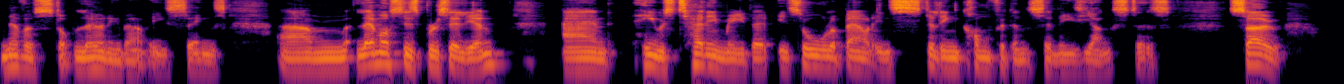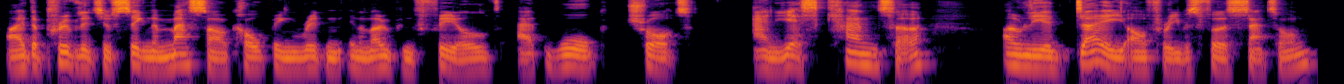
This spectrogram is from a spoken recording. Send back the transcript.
never stop learning about these things. Um, Lemos is Brazilian and he was telling me that it's all about instilling confidence in these youngsters. So I had the privilege of seeing the Massart colt being ridden in an open field at walk, trot, and yes, canter only a day after he was first sat on.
